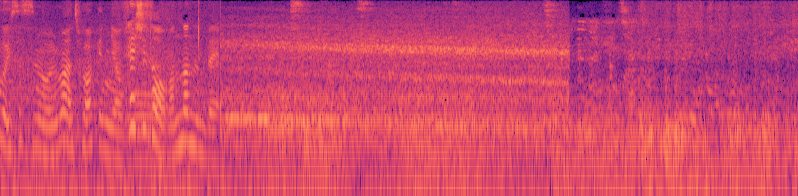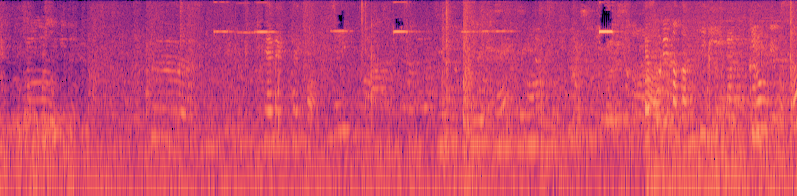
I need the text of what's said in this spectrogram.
같은 거 있었으면 얼마나 좋았겠냐고. 셋이서 만났는데. 소리만 남기기 그런 게 있어?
